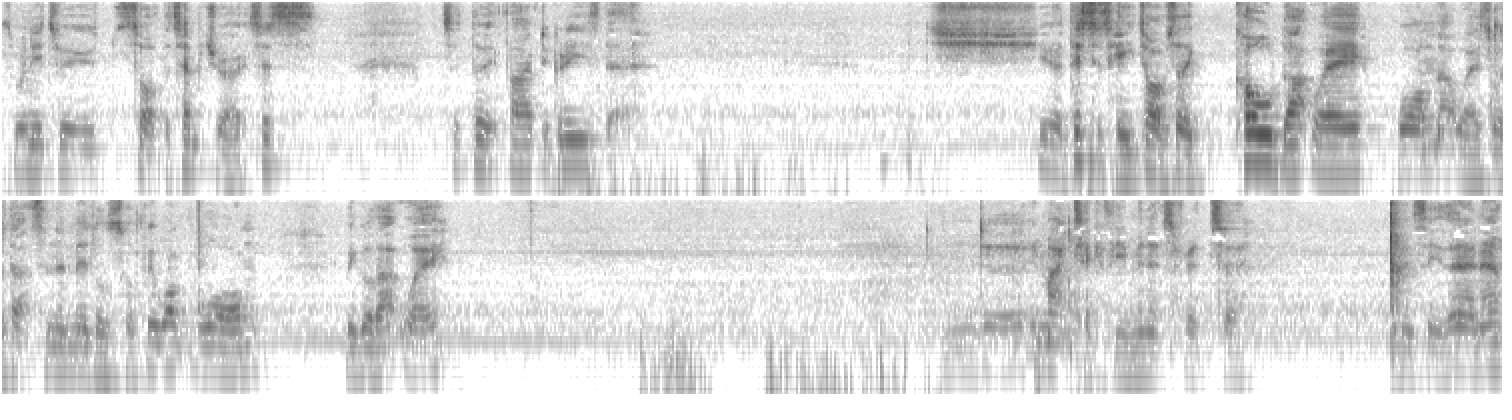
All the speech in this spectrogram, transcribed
So we need to sort the temperature out. It says it's says 35 degrees there. Which yeah, this is heat. Obviously, cold that way, warm that way. So that's in the middle. So if we want warm, we go that way. And uh, it might take a few minutes for it to. You can see there now.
